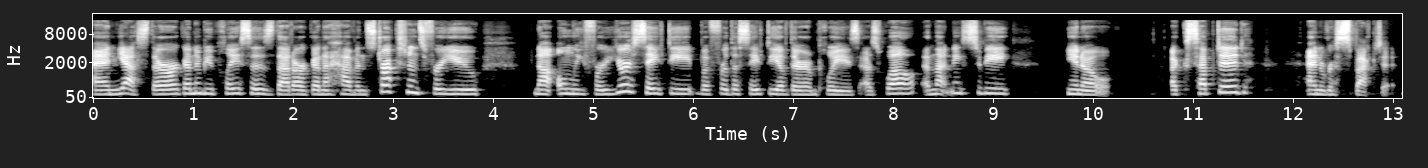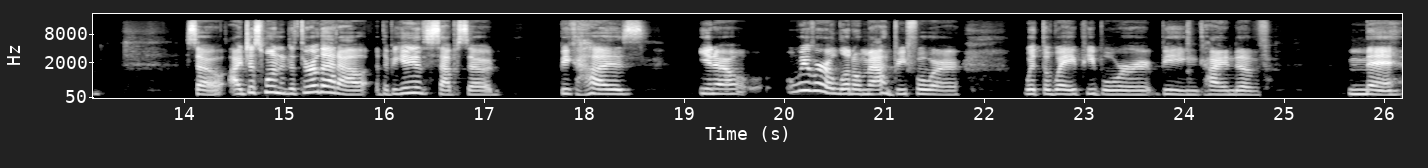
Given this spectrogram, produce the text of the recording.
And yes, there are going to be places that are going to have instructions for you, not only for your safety, but for the safety of their employees as well. And that needs to be, you know, accepted and respected. So I just wanted to throw that out at the beginning of this episode because, you know, we were a little mad before with the way people were being kind of meh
